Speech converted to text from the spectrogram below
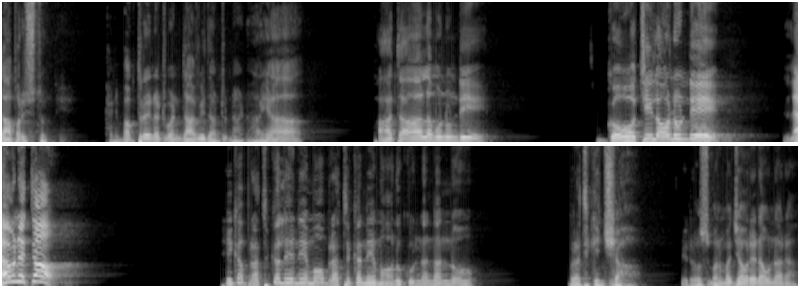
దాపరుస్తుంది. కానీ భక్తుడైనటువంటి దావీదంటున్నాడు అయ్యా పాతాళము నుండి గోచిలో నుండి లేవనెత్తావు. ఇక బ్రతకలేనేమో బ్రతకనేమో అనుకున్న నన్ను బ్రతికించావు. ఈరోజు మన మధ్య ఎవరైనా ఉన్నారా?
